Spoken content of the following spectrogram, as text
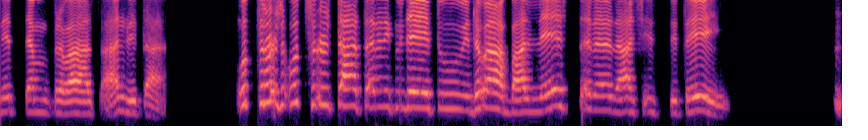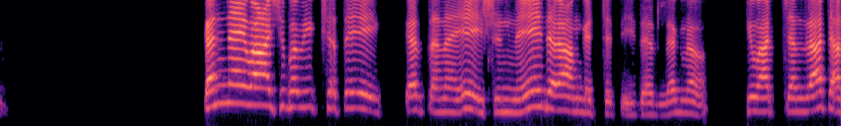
नित्यं प्रवासान्विता। उत्सृष उत्सृष्टा तरणिकुजे तु विधवा बाल्येस्तर राशि स्थिते कन्यवा शुभ वीक्षते कर्तनये शून्ये जराम गच्छति जर लग्न किंवा चंद्राच्या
